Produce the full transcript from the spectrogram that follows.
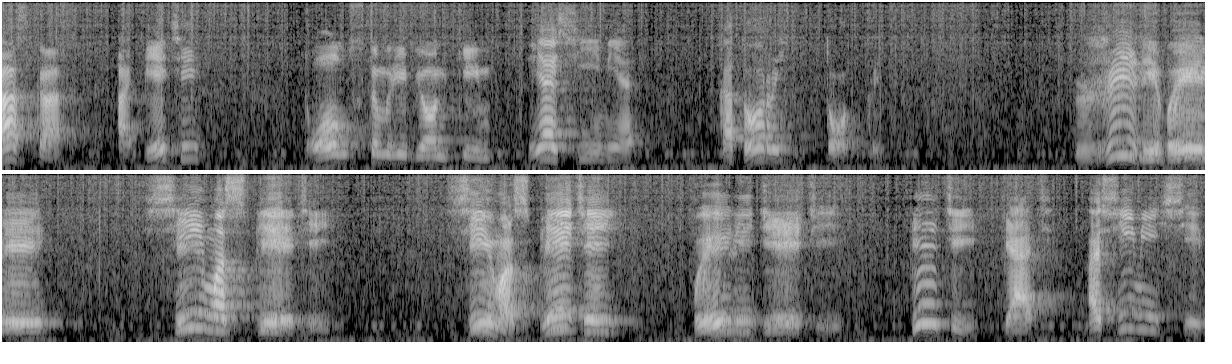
сказка о Пете, толстом ребенке и о Симе, который тонкой. Жили-были Сима с Петей. Сима с Петей были дети. Петей пять, а Симе семь.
